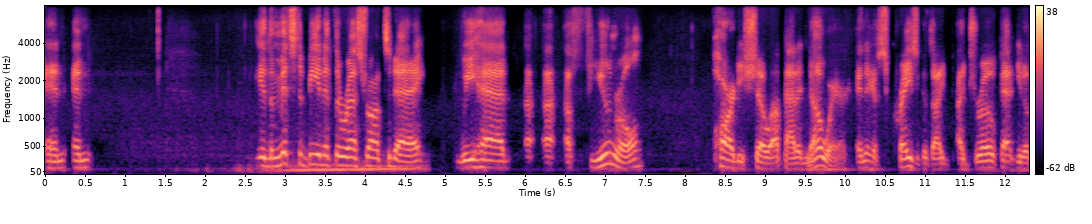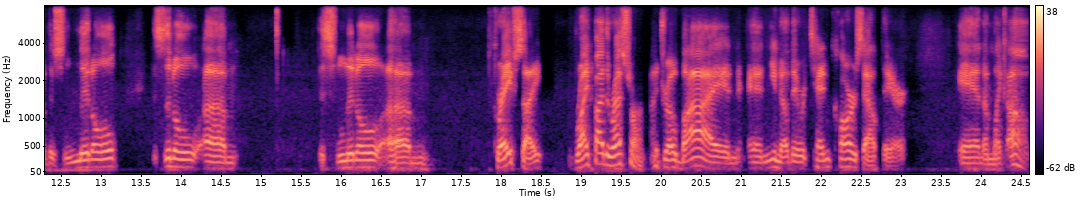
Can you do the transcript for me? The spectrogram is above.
and and in the midst of being at the restaurant today, we had a, a, a funeral party show up out of nowhere, and it was crazy because I I drove at you know this little this little um, this little um, gravesite right by the restaurant. I drove by and and you know there were ten cars out there and I'm like, oh,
